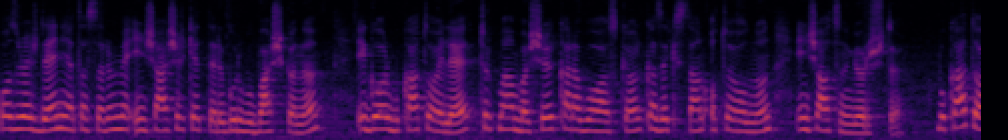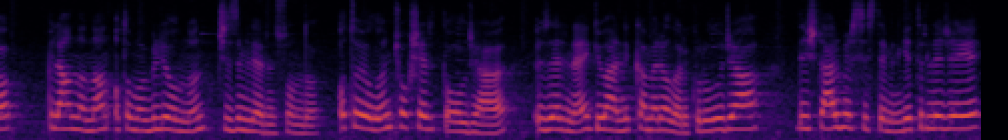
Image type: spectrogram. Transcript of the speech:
Vozrojdeniya Tasarım ve İnşaat Şirketleri Grubu Başkanı Igor Bukato ile Türkmenbaşı Karaboğaz-Köl Kazakistan otoyolunun inşaatını görüştü. Bukato, planlanan otomobil yolunun çizimlerini sundu. Otoyolun çok şeritli olacağı, üzerine güvenlik kameraları kurulacağı, dijital bir sistemin getirileceği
